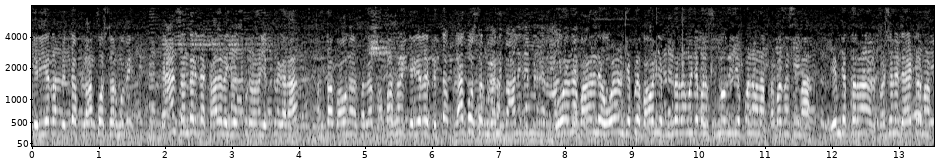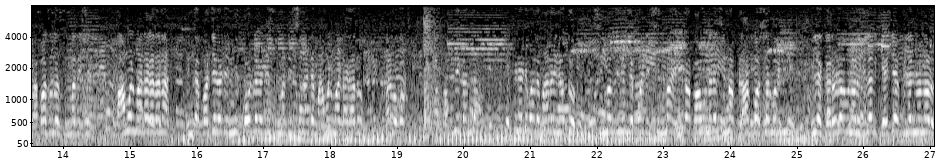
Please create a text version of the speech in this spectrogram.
కెరియర్లో పెద్ద బ్లాక్ బస్టర్ మూవీ ఫ్యాన్స్ అందరు ఇట్లా కాలేజ్ చేసుకుంటారని చెప్తున్నారు కదా. అంతా బాగుంది అసలు ప్రభాస్ అనే కెరియర్లో పెద్ద బ్లాక్ బస్టర్ మూవీ ఓడన్నా బాగుండే ఓడని చెప్పలే బాగుంది చెప్పి ముందర రమ్మని చెప్పాను సినిమా తీసి చెప్పాను మన ప్రభాస్ అనే సినిమా. ఏం చెప్తారన్న? ప్రశ్న డైరెక్టర్ మన ప్రభాస్లో సినిమా తీసి మామూలు మాట కదన్నా ఇంత బడ్జెట్ పెట్టి ఇన్ని కోట్లు పెట్టి సినిమా తీస్తున్నంటే మామూలు మాట కాదు. మనం ఒక పబ్లిక్ అంతా చెప్పినట్టు వాళ్ళ మాట వినొద్దు. సినిమా విజయం చెప్పండి. సినిమా ఎంత బాగుందంటే సినిమా బ్లాక్ బాస్టర్ గురించి వీళ్ళ గరుడ ఉన్నాడు విలన్ కేజీఎఫ్ విలన్ ఉన్నాడు.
